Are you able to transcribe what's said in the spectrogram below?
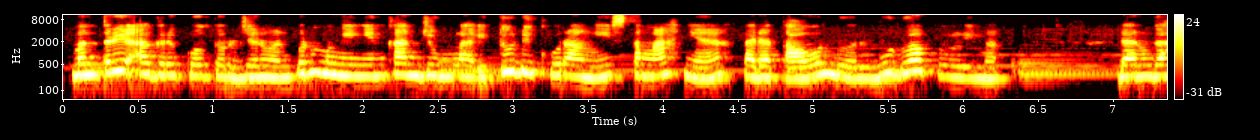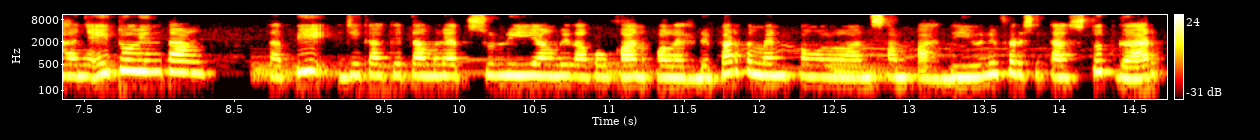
Menteri Agrikultur Jerman pun menginginkan jumlah itu dikurangi setengahnya pada tahun 2025. Dan gak hanya itu Lintang, tapi jika kita melihat studi yang dilakukan oleh Departemen Pengelolaan Sampah di Universitas Stuttgart,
